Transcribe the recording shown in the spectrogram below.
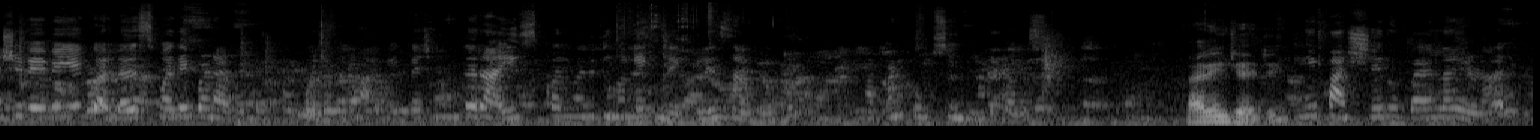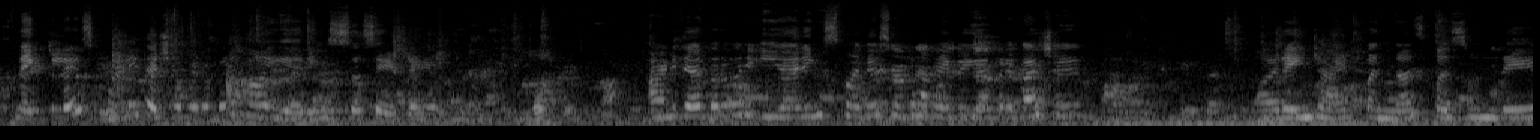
असे वेगवेगळे कलर्समध्ये पण अवेलेबल आहेत त्याच्यानंतर राईस पलमध्ये तुम्हाला एक नेकलेस दाखवतो. हा पण खूप सुंदर आहे. काय रेंज आहे याची? हे पाचशे रुपयाला येणार. नेकलेस आणि त्याच्याबरोबर हा इयरिंग्सचा सेट आहे. ओके आणि त्याबरोबर इयरिंग्समध्ये सुद्धा वेगवेगळ्या प्रकारचे रेंज आहेत. पन्नासपासून ते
